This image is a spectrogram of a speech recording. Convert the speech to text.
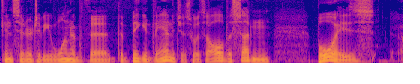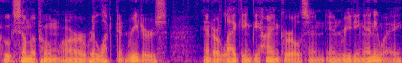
considered to be one of the, the big advantages, was all of a sudden boys, who some of whom are reluctant readers and are lagging behind girls in, in reading anyway,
